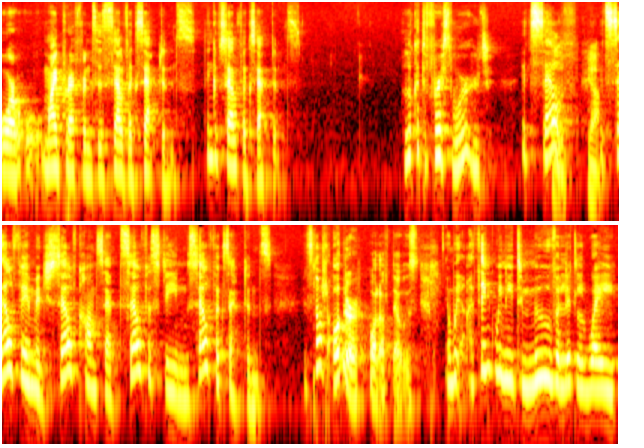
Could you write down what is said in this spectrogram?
or my preference is self acceptance. Think of self acceptance. Look at the first word. It's self. Yeah. It's self image, self concept, self esteem, self acceptance. It's not other all of those. And we, I think we need to move a little way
